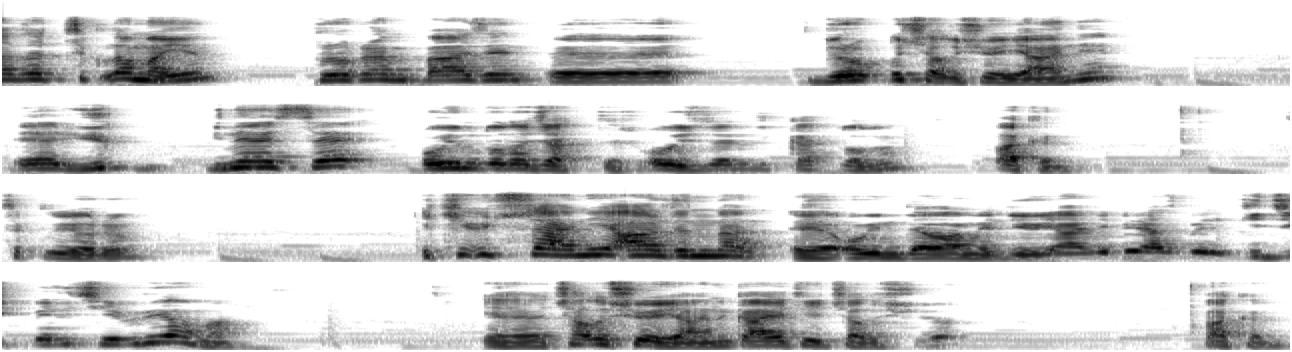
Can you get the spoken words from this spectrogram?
arda tıklamayın. Program bazen e, droplu çalışıyor yani. Eğer yük binerse oyun donacaktır. O yüzden dikkatli olun. Bakın. Tıklıyorum. 2-3 saniye ardından e, oyun devam ediyor. Yani biraz böyle gecikmeli çeviriyor ama e, çalışıyor yani. Gayet iyi çalışıyor. Bakın.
